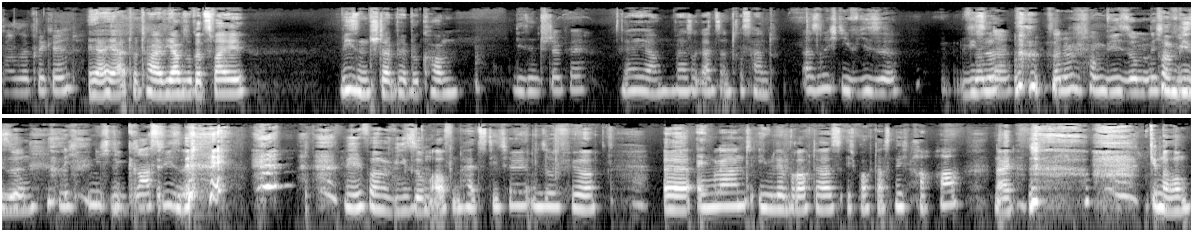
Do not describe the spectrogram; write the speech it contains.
War sehr prickelnd. Ja, ja, total. Wir haben sogar zwei Wiesenstempel bekommen. Diesen Stempel. Ja, ja, war so ganz interessant. Also nicht die Wiese, Wiese? Sondern, sondern vom Visum, nicht Vom Wiese. Visum. Nicht, nicht die Graswiese. Nee, vom Visum Aufenthaltstitel und so für äh, England. Evelyn braucht das, ich brauche das nicht. Haha. Nein. genau.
